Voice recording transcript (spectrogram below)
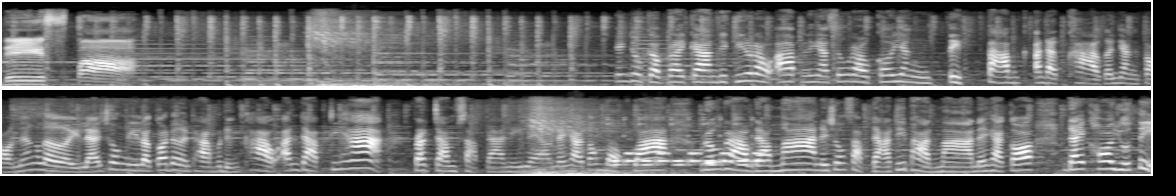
เดสปา อยู่กับรายการ Weekly r o u Up นะคะซึ่งเราก็ยังติดตามอันดับข่าวกันอย่างต่อเนื่องเลย และช่วงนี้เราก็เดินทางมาถึงข่าวอันดับที่ 5 ประจำสัปดาห์นี้แล้วนะคะต้องบอกว่าเรื่องราวดราม่าในช่วงสัปดาห์ที่ผ่านมานะคะก็ได้ข้อยุติ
